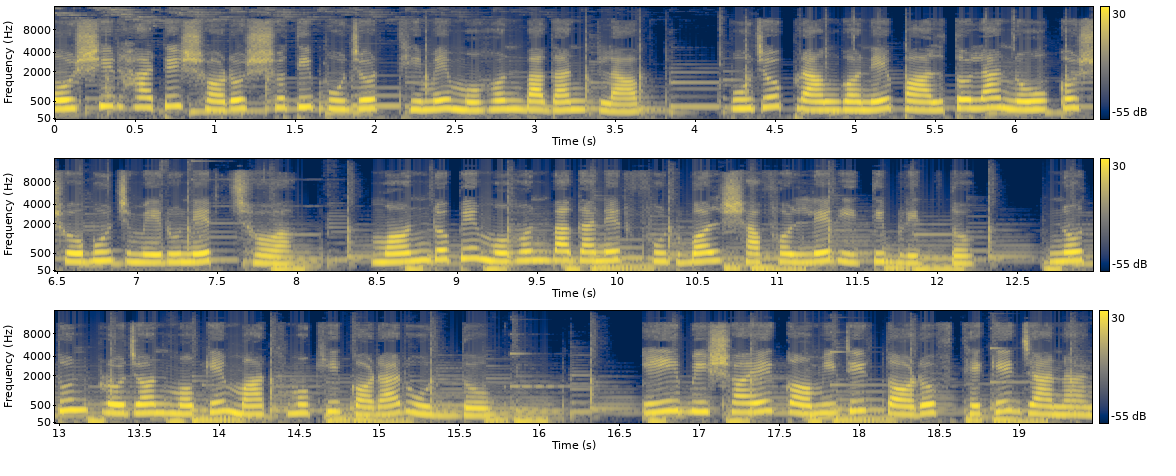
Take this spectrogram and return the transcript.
বসিরহাটে সরস্বতী পুজোর থিমে মোহনবাগান ক্লাব, পুজো প্রাঙ্গণে পালতোলা নৌকো সবুজ মেরুনের ছোঁয়া, মণ্ডপে মোহনবাগানের ফুটবল সাফল্যের ইতিবৃত্ত, নতুন প্রজন্মকে মাঠমুখী করার উদ্যোগ। এই বিষয়ে কমিটির তরফ থেকে জানান।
